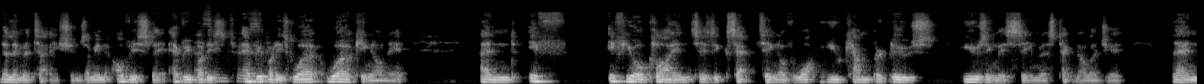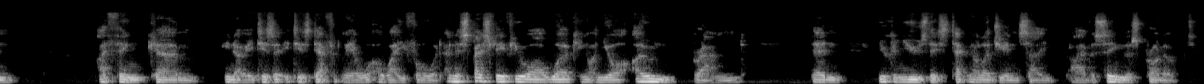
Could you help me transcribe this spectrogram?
the limitations. I mean, obviously everybody's everybody's work, working on it, and if if your client is accepting of what you can produce using this seamless technology, then I think um, you know it is it is definitely a, a, way forward. And especially if you are working on your own brand, then you can use this technology and say, I have a seamless product,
